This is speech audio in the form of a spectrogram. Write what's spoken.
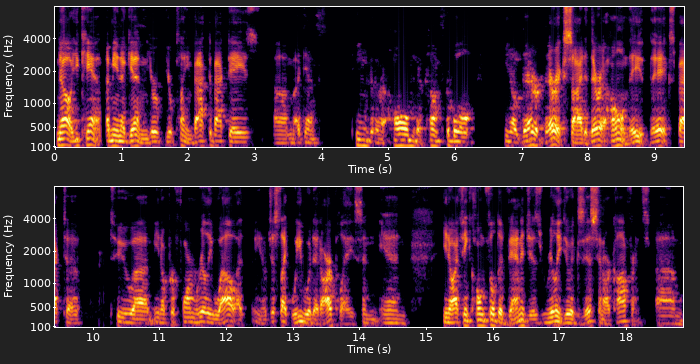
No, you can't. I mean, again, you're you're playing back to back days um, against teams that are at home. They're comfortable. You know, they're they're excited. They're at home. They they expect to to uh, you know perform really well at you know just like we would at our place and and you know, I think home field advantages really do exist in our conference. Um,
